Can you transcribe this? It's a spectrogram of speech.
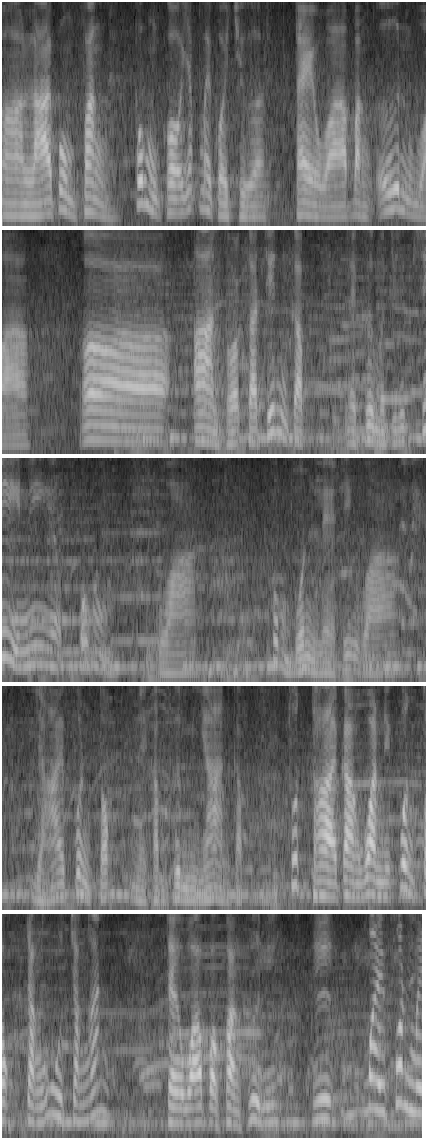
อ่าหลายผมฟังผมก็ยักไม่ค่อยเชื่อ แต่ว่าบังเอิญว่าอ่าอ่านทอดกระทินกับในคืนวันที่สิบสี่นี่ผมว่าผมบนแหละที่ว่าอย่าให้ฝนตกในคำคืนมีงานครับทุดทายกลางวันนี่ฝนตกจังอู้จังงั้น แต่ว่าพอกลางคืนนี้นี่ไม่ฝนไม่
